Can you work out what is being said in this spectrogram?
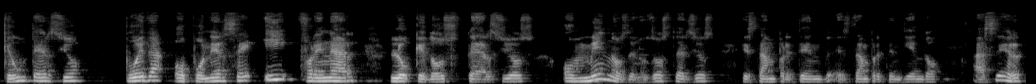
que un tercio pueda oponerse y frenar lo que dos tercios o menos de los dos tercios están, pretendiendo hacer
